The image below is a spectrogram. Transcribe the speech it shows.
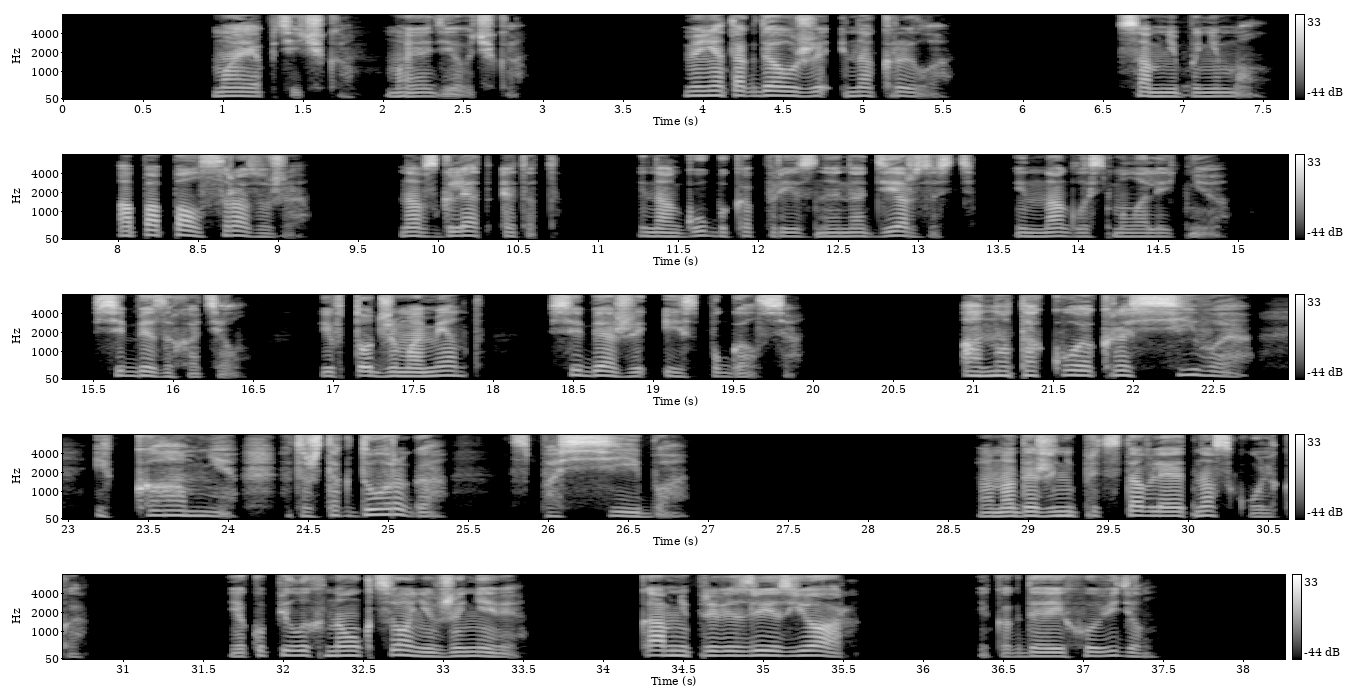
Моя птичка, моя девочка. Меня тогда уже и накрыло. Сам не понимал, а попал сразу же на взгляд этот и на губы капризные, на дерзость и наглость малолетнюю. Себе захотел, и в тот же момент себя же и испугался. Оно такое красивое, и камни, это же так дорого. Спасибо. Она даже не представляет, насколько. Я купил их на аукционе в Женеве. Камни привезли из ЮАР. И когда я их увидел,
